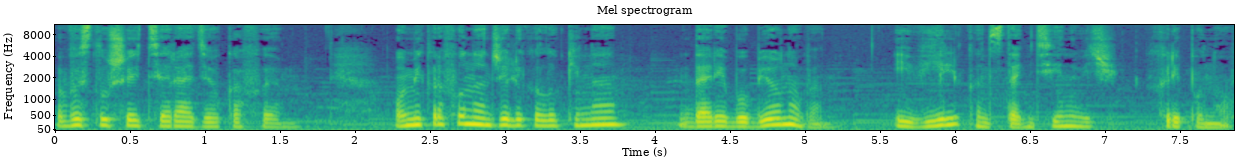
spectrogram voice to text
Вы слушаете радио «Кафе». У микрофона Анжелика Лукина, Дарья Бубенова и Виль Константинович Хрипунов.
